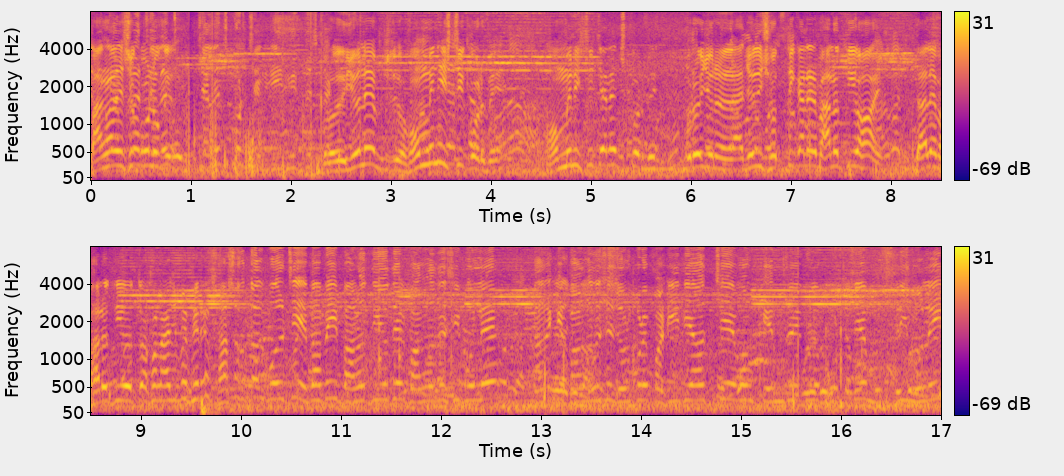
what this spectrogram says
বাংলাদেশে কোনো চ্যালেঞ্জ- করছেন এই প্রয়োজনে হোম মিনিস্ট্রি করবে। হোম মিনিস্ট্রি চ্যালেঞ্জ করবে প্রয়োজনে না। যদি সত্যিকারের ভারতীয় হয় তাহলে ভারতীয় তখন আসবে ফিরে। শাসক দল বলছে এভাবেই ভারতীয়দের বাংলাদেশি বলে তাদেরকে বাংলাদেশে জোর করে পাঠিয়ে দেওয়া হচ্ছে এবং কেন্দ্র এগুলো করছে মুসলিম হলেই।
